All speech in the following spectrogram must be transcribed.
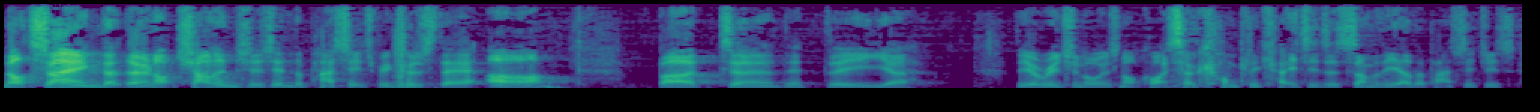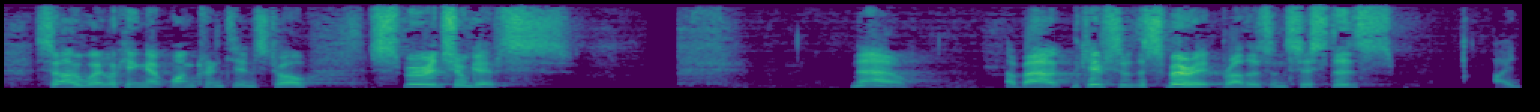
not saying that there are not challenges in the passage, because there are, but uh, the, the, uh, the original is not quite so complicated as some of the other passages. So we're looking at 1 Corinthians 12, spiritual gifts. Now, about the gifts of the Spirit, brothers and sisters, I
